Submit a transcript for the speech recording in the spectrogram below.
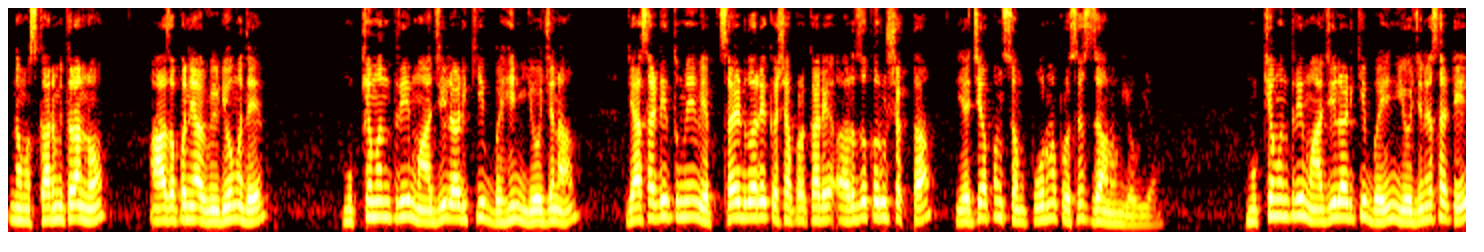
नमस्कार मित्रांनो आज आपण या व्हिडिओमध्ये मुख्यमंत्री माझी लाडकी बहीण योजना यासाठी तुम्ही वेबसाईटद्वारे कशाप्रकारे अर्ज करू शकता याची आपण संपूर्ण प्रोसेस जाणून घेऊया. मुख्यमंत्री माझी लाडकी बहीण योजनेसाठी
